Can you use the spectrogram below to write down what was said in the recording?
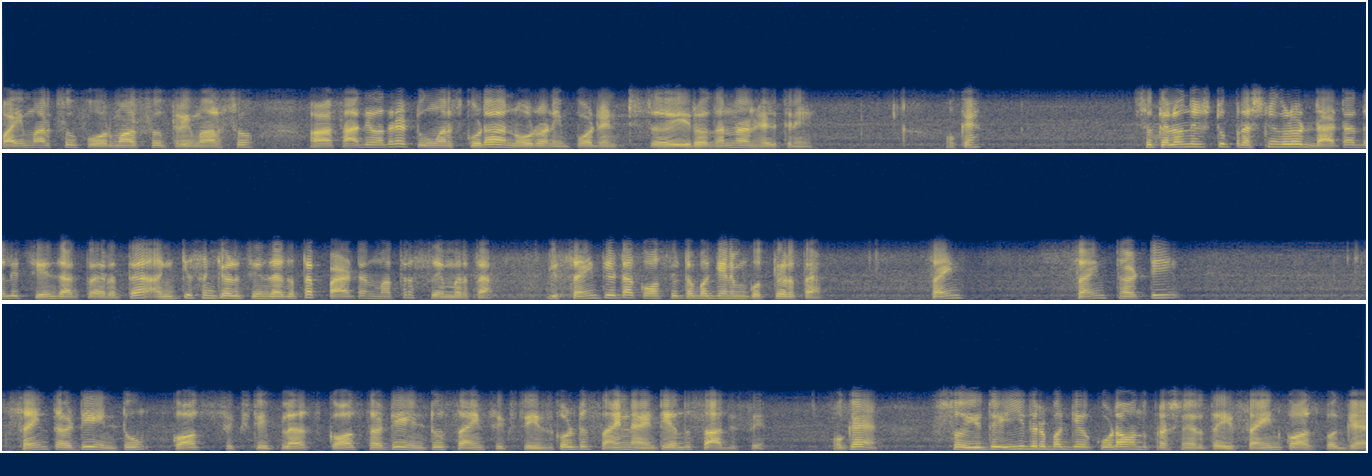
five marks four marks three marks ಸಾಧ್ಯವಾದರೆ ಟೂ ಮಾರ್ಕ್ಸ್ ಕೂಡ ನೋಡೋಣ ಇಂಪಾರ್ಟೆಂಟ್ಸ್ ಇರೋದನ್ನು ನಾನು ಹೇಳ್ತೀನಿ. ಓಕೆ ಸೊ ಕೆಲವೊಂದಿಷ್ಟು ಪ್ರಶ್ನೆಗಳು ಡಾಟಾದಲ್ಲಿ ಚೇಂಜ್ ಆಗ್ತಾ ಇರುತ್ತೆ. ಅಂಕಿ ಸಂಖ್ಯೆಗಳು ಚೇಂಜ್ ಆಗುತ್ತೆ ಪ್ಯಾಟರ್ನ್ ಮಾತ್ರ ಸೇಮ್ ಇರುತ್ತೆ. ಈ ಸೈನ್ ತೀಟಾ ಕಾಸ್ ತೀಟಾ ಬಗ್ಗೆ ನಿಮ್ಗೆ ಗೊತ್ತಿರುತ್ತೆ. Sine sine thirty sine thirty into cos sixty plus cos thirty into sine sixty is equal to sine ninety ಎಂದು ಸಾಧಿಸಿ. ಓಕೆ ಸೊ ಇದು, ಇದ್ರ ಬಗ್ಗೆ ಕೂಡ ಒಂದು ಪ್ರಶ್ನೆ ಇರುತ್ತೆ. ಈ ಸೈನ್ ಕಾಸ್ ಬಗ್ಗೆ.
